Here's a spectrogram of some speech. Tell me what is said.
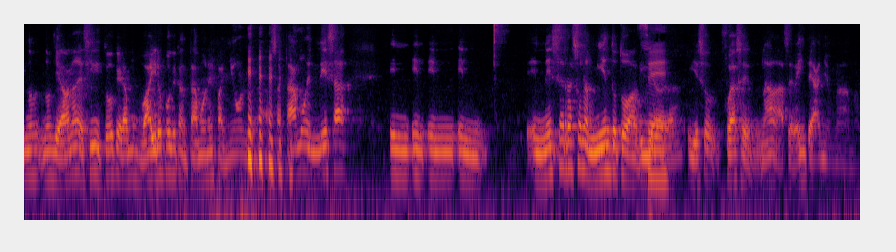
nos, nos, llegaban a decir y todo que éramos vairos porque cantábamos en español, ¿verdad? O sea, estábamos en esa en, en, en, en ese razonamiento todavía, ¿verdad? Y eso fue hace nada, hace 20 años nada más.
